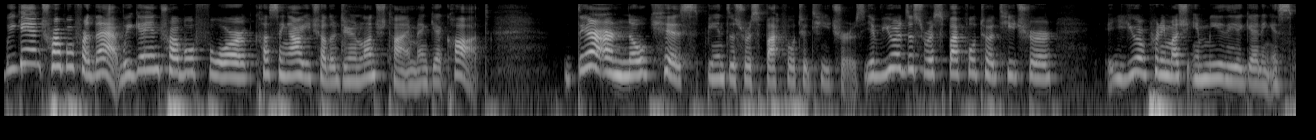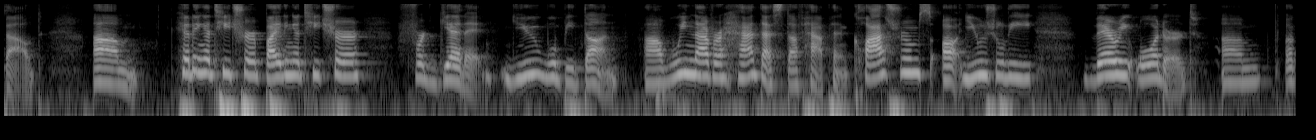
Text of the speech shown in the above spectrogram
We get in trouble for that. We get in trouble for cussing out each other during lunchtime and get caught. There are no kids being disrespectful to teachers. If you're disrespectful to a teacher, you're pretty much immediately getting expelled. Um, hitting a teacher, biting a teacher, forget it. You will be done. Uh, we never had that stuff happen. Classrooms are usually very ordered. Um, a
